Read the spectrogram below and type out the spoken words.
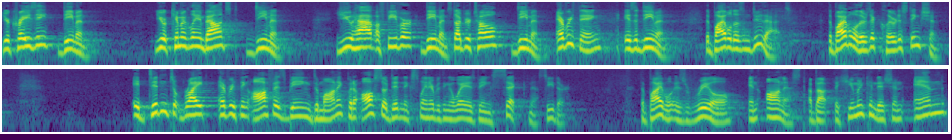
You're crazy? Demon. You're chemically imbalanced? Demon. You have a fever? Demon. Stub your toe? Demon. Everything is a demon. The Bible doesn't do that. The Bible, there's a clear distinction. It didn't write everything off as being demonic, but it also didn't explain everything away as being sickness either. The Bible is real and honest about the human condition and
